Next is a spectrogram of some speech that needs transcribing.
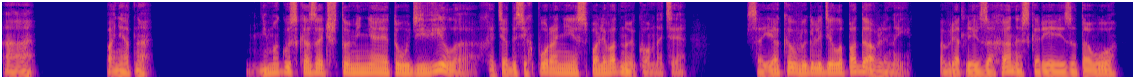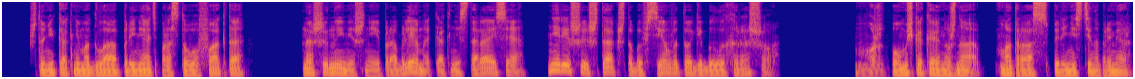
«А, понятно». Не могу сказать, что меня это удивило, хотя до сих пор они спали в одной комнате. Саяка выглядела подавленной. Вряд ли из-за Ханы, скорее из-за того, что никак не могла принять простого факта «Наши нынешние проблемы, как ни старайся, не решишь так, чтобы всем в итоге было хорошо». Может, помощь какая нужна? Матрас перенести, например?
